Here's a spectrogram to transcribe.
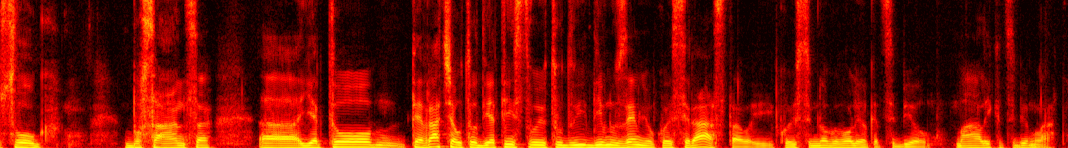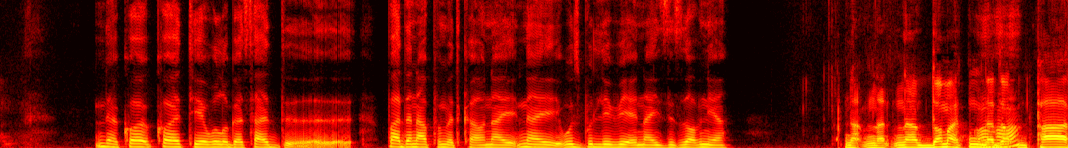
svog Bosanca. Uh, jer to te vraća u to djetinstvo i u tu divnu zemlju u kojoj si rastao i koju si mnogo volio kad si bio mali i kad si bio mlad. Da, ko, koja ti je uloga sad e, pada na pamet kao naj, najuzbudljivije, najizazovnija? Na, na, na doma, na do, pa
